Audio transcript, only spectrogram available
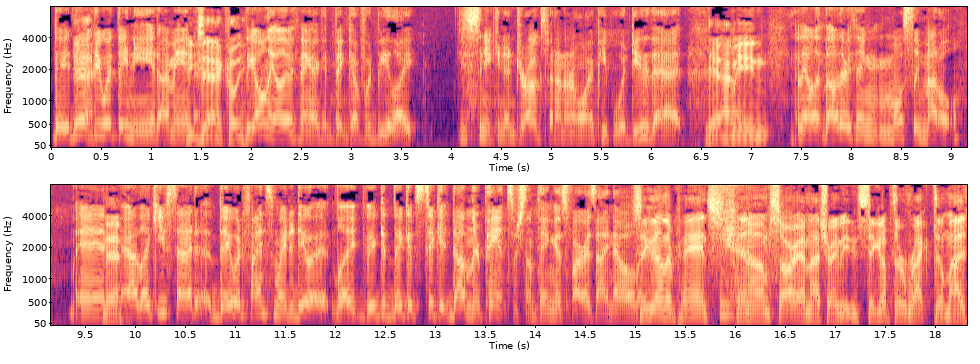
They, Yeah. do what they need. I mean, Exactly. The only other thing I can think of would be like you sneaking in drugs, but I don't know why people would do that. Yeah, I mean, The, the other thing, mostly metal. And Yeah. like you said, they would find some way to do it. Like they could they could stick it down their pants or something, as far as I know. Stick it down their pants. And I'm sorry, I'm not trying to be, stick it up their rectum. I,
